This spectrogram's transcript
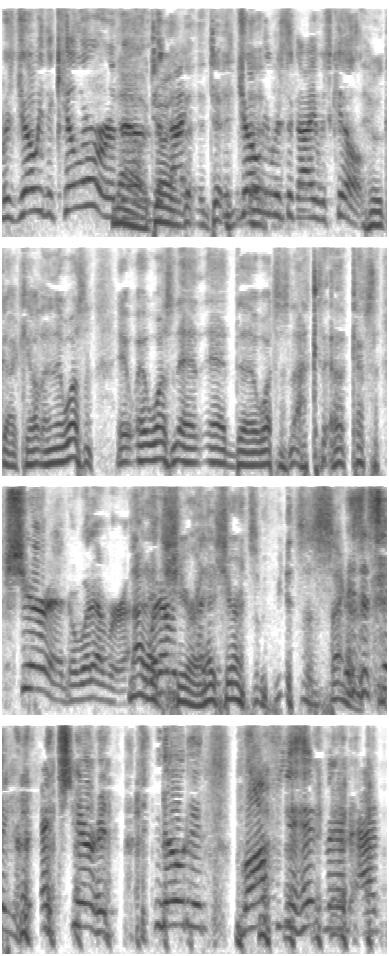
was Joey the killer, or No, the, Joey- the guy, the- Jo- Joey uh, was the guy who was killed, Who got killed? And it wasn't. It, it wasn't Ed. Ed uh, what's his name? Uh, Sheeran or whatever. Not Ed whatever Sheeran. Ed Sheeran's a, is a singer. is a singer. Ed Sheeran, noted mafia hitman and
